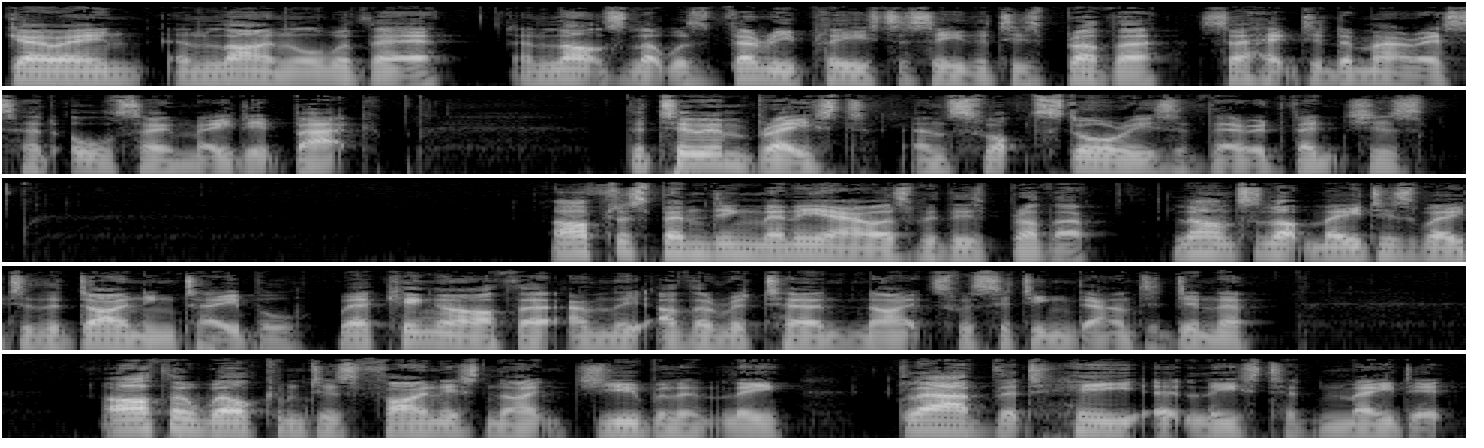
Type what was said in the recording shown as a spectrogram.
Gawain, and Lionel were there, and Lancelot was very pleased to see that his brother, Sir Hector de Maris, had also made it back. The two embraced and swapped stories of their adventures. After spending many hours with his brother, Lancelot made his way to the dining table where King Arthur and the other returned knights were sitting down to dinner. Arthur welcomed his finest knight jubilantly, glad that he at least had made it.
